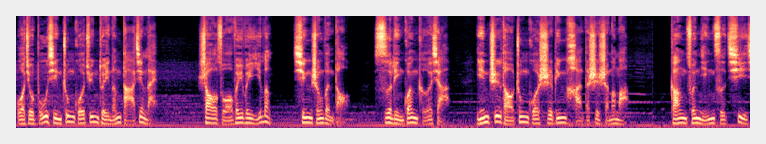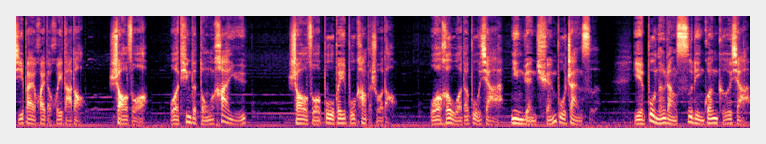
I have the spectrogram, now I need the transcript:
我就不信中国军队能打进来。”少佐微微一愣，轻声问道：“司令官阁下，您知道中国士兵喊的是什么吗？”冈村宁次气急败坏地回答道：“少佐，我听得懂汉语。”少佐不卑不亢地说道：“我和我的部下宁愿全部战死。”也不能让司令官阁下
